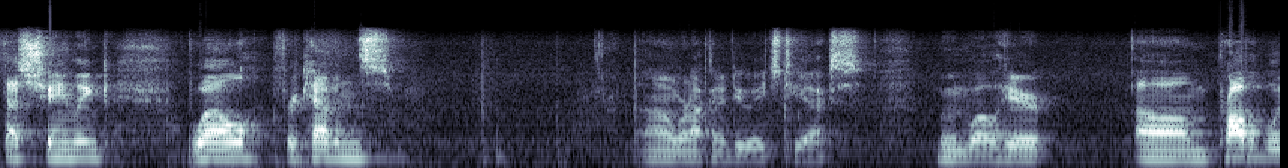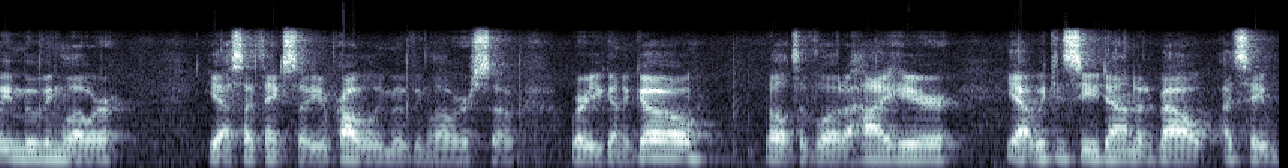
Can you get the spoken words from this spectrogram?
That's Chainlink. Well, for Kevin's, uh, we're not going to do HTX. Moonwell here. Um, probably moving lower. Yes, I think so. You're probably moving lower. So where are you going to go? Relative low to high here. Yeah, we can see you down at about, I'd say,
